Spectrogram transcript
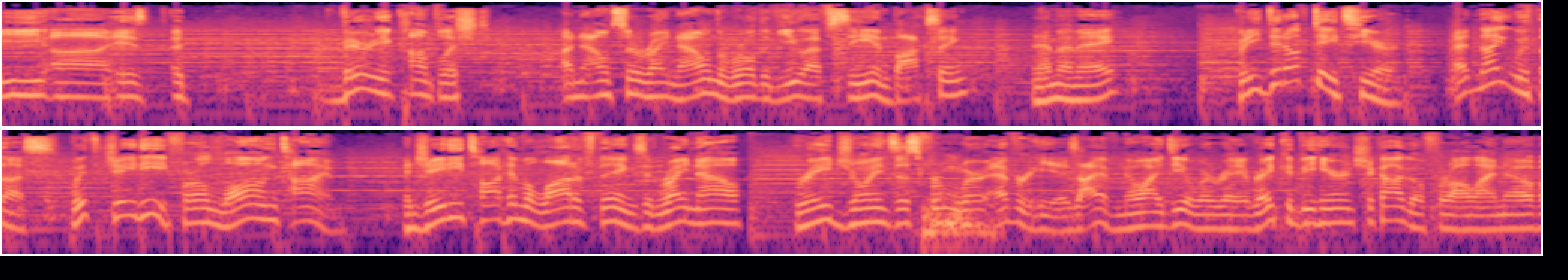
he uh, is a very accomplished announcer right now in the world of ufc and boxing and mma but he did updates here at night with us with jd for a long time. And jd taught him a lot of things. And right now ray joins us from wherever he is. I have no idea where ray ray could be here in chicago for all i know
